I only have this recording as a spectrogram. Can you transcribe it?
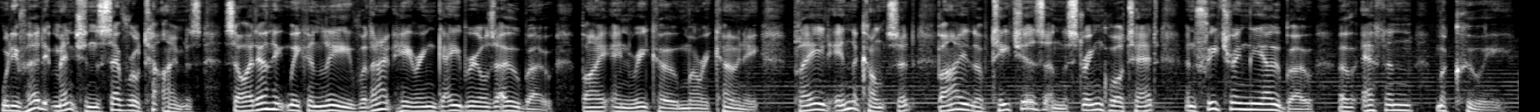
Well, you've heard it mentioned several times, so I don't think we can leave without hearing Gabriel's Oboe by Enrico Morricone, played in the concert by the teachers and the string quartet and featuring the oboe of Ethan McCooey.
